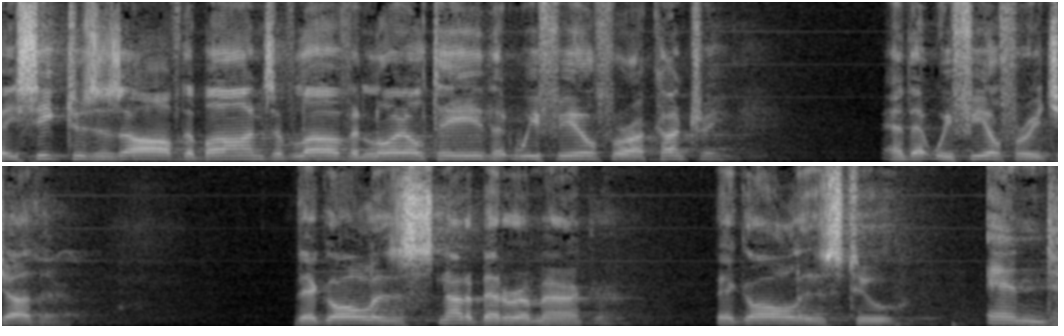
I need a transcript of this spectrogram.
they seek to dissolve the bonds of love and loyalty that we feel for our country and that we feel for each other. Their goal is not a better America. Their goal is to end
